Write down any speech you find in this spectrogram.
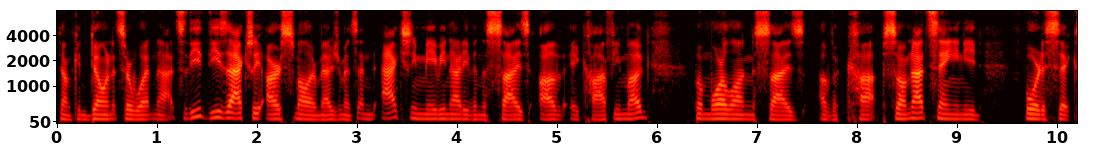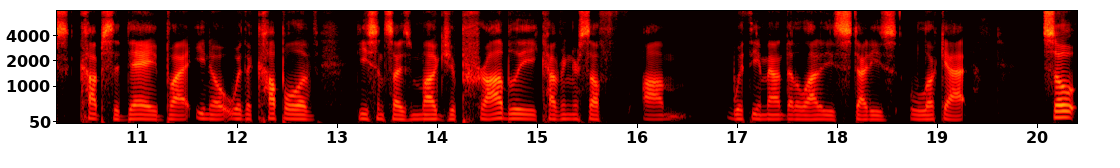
Dunkin' Donuts or whatnot. So these, these actually are smaller measurements and actually maybe not even the size of a coffee mug, but more along the size of a cup. So I'm not saying you need four to six cups a day, but you know, with a couple of decent sized mugs, you're probably covering yourself um, with the amount that a lot of these studies look at. So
